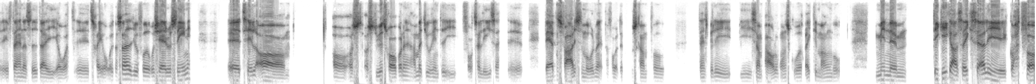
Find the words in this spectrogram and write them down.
øh, efter han havde siddet der i over øh, tre år. Ikke? Og så havde de jo fået Rogério Seni øh, til at, og, og, og styre tropperne. Ham havde de jo hentet i Fortaleza. Øh, verdens farligste målmand for folk, der kunne huske ham på, da han spillede i, i São Paulo, hvor han scorede rigtig mange mål. Men øhm, det gik altså ikke særlig godt for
